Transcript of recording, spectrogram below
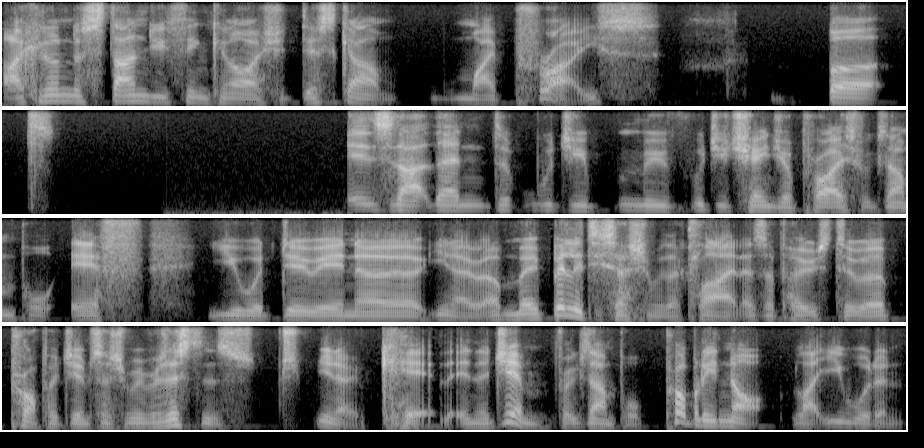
I can understand you thinking, oh, I should discount my price, but is that then would you move would you change your price for example if you were doing a you know a mobility session with a client as opposed to a proper gym session with resistance you know kit in the gym for example? Probably not like you wouldn't.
